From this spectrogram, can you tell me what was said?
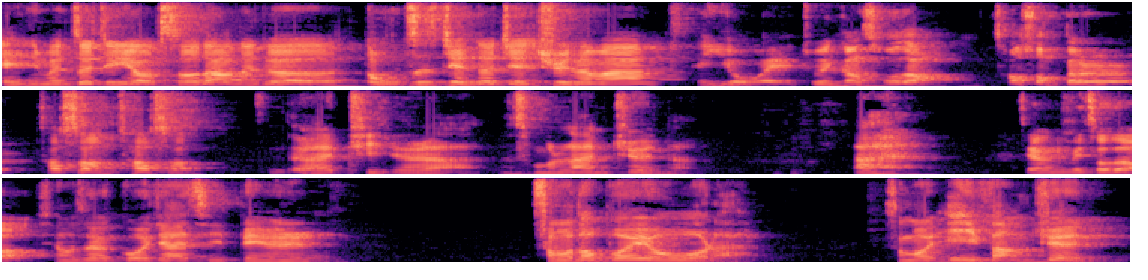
哎，你们最近有收到那个动之剑的简讯了吗？哎有哎，昨天刚收到，超爽的，超爽，超爽，真不要再的。提了啦，那什么烂卷呢、啊？哎，这样你没收到？像我这个国家级边缘人，什么都不会有我啦。什么易放卷，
